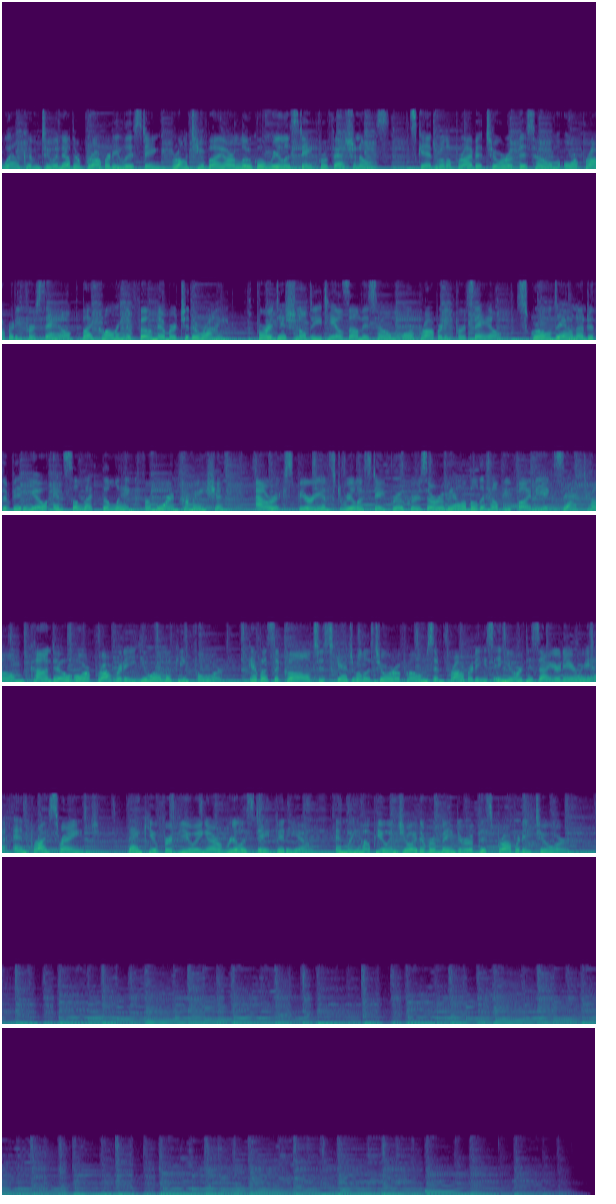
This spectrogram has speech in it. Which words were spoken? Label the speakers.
Speaker 1: Welcome to another property listing brought to you by our local real estate professionals. Schedule a private tour of this home or property for sale by calling the phone number to the right. For additional details on this home or property for sale, scroll down under the video and select the link for more information. Our experienced real estate brokers are available to help you find the exact home, condo, or property you are looking for. Give us a call to schedule a tour of homes and properties in your desired area and price range. Thank you for viewing our real estate video, and we hope you enjoy the remainder of this property tour.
